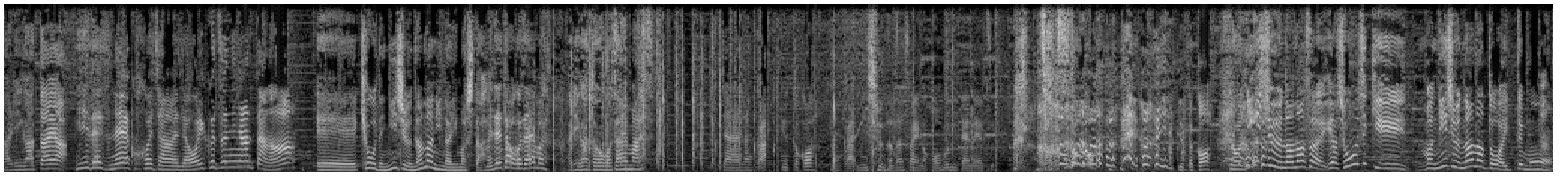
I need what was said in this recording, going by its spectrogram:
ありがたや。いいですね。ココちゃんはじゃあおいくつになったの？えー、今日で27になりました。おめでとうございます。ありがとうございます。じゃあなんか言っとこう。なんか27歳の抱負みたいなやつ。言っとこう。いや、27歳。いや、正直、まあ、27とは言っても、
